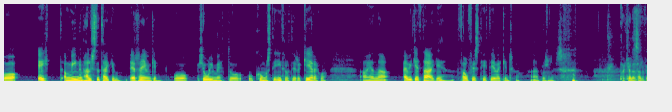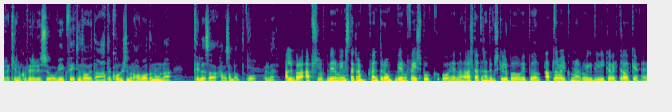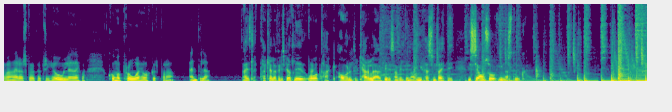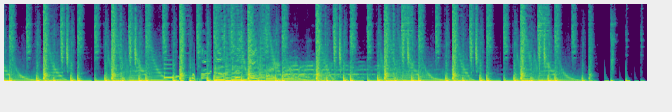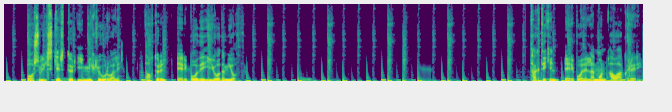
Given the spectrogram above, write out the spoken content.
Og eitt af mínum helstu tækjum er reyfingin og hjóli mitt og, og komast í íþróttir að gera eitthvað. Að hérna, ef ég get það ekki, þá fyrst hitti ég vekkinn, sko. Það er bara svolítið. Takk hérlega Sara fyrir að kynna okkur fyrir þessu og við hvetjum þá þetta alla konur sem eru að horfa á þetta núna til þess að hafa samband og vera með. Allir bara absolutt. Við erum á Instagram, Kvenduróm, við erum á Facebook og hérna það er alltaf eftir að senda ykkur skilabóð og við bjóðum allar velkomnar og við getum líka veitt ráðgjöf ef það er að spöða eitthvað upp sér hjóli eða eitthvað. Koma að prófa hjá okkur bara endilega. Æðislegt. Takk hérlega fyrir spjallið takk. og takk áhörundur kærlega fyrir samfélgina í þessum sæti. Við sjáum svo í næstu viku. Bosvíl skirtur í miklu úrvali. Þátturinn er í bóði í Jóðum Jóð. Taktíkinn er í bóði Lemon á Akureyri.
